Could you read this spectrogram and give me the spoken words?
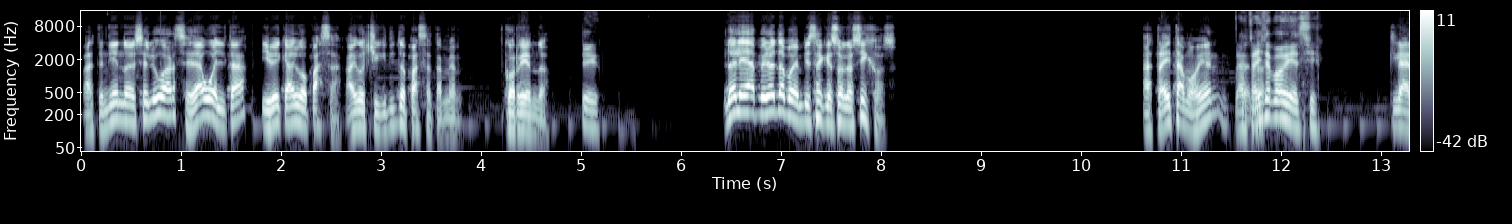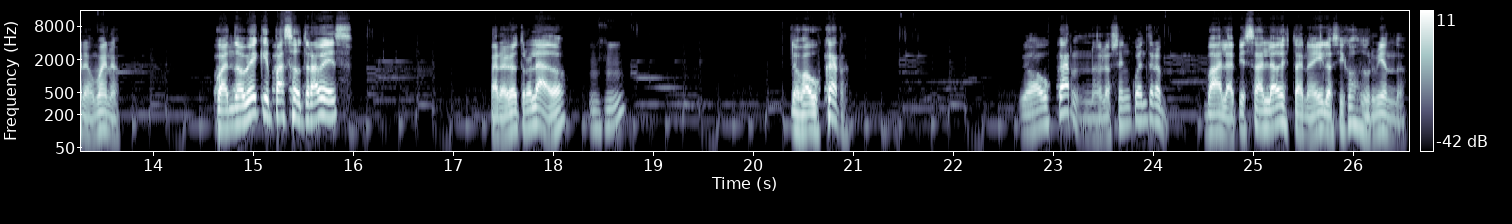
atendiendo ese lugar, se da vuelta y ve que algo pasa. Algo chiquitito pasa también, corriendo. Sí. No le da pelota porque piensa que son los hijos. ¿Hasta ahí estamos bien? Hasta ahí estamos bien, sí. Claro, bueno. Cuando ve que pasa otra vez, para el otro lado, los va a buscar. lo va a buscar, no los encuentra, va a la pieza al lado y están ahí los hijos durmiendo.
